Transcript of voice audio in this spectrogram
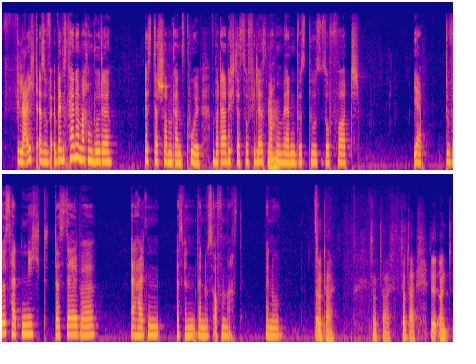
vielleicht, also wenn es keiner machen würde, ist das schon ganz cool. Aber dadurch, dass so viele es machen mhm. werden, wirst du sofort, ja, du wirst halt nicht dasselbe erhalten, als wenn, wenn du es offen machst. Wenn du. So. Total. Total. Total. Und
